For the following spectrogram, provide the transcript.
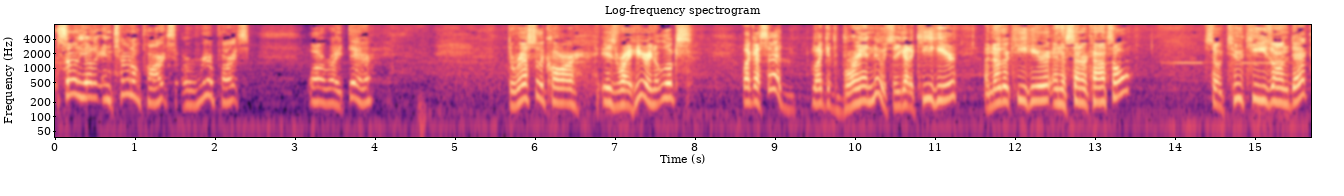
some of the other internal parts or rear parts are right there. The rest of the car is right here and it looks, like I said, like it's brand new. So you got a key here, another key here in the center console. So two keys on deck.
